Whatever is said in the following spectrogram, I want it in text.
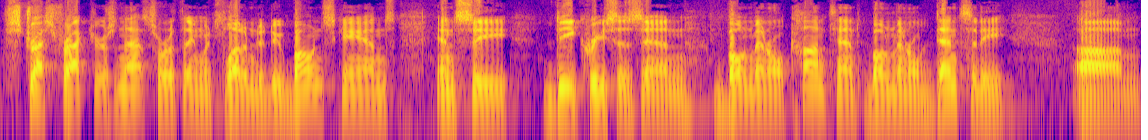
stress fractures and that sort of thing, which led him to do bone scans and see decreases in bone mineral content, bone mineral density. Um,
